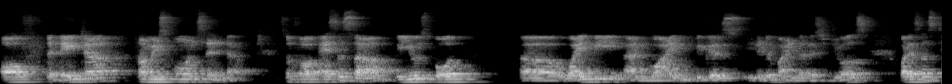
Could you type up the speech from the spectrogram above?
of the data from its own center. So for SSR, we use both uh, YP and Y because you need to find the residuals. For SST,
